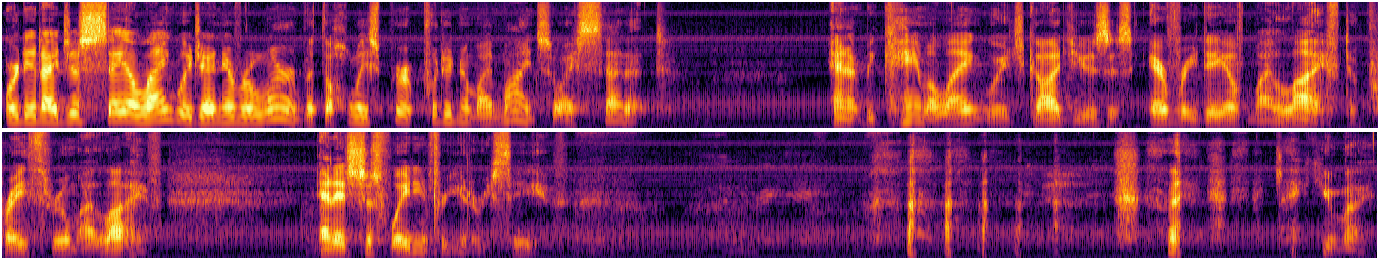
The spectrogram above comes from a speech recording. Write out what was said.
Or did I just say a language I never learned, but the Holy Spirit put it in my mind, so I said it? And it became a language God uses every day of my life to pray through my life. And it's just waiting for you to receive. Thank you, Mike.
